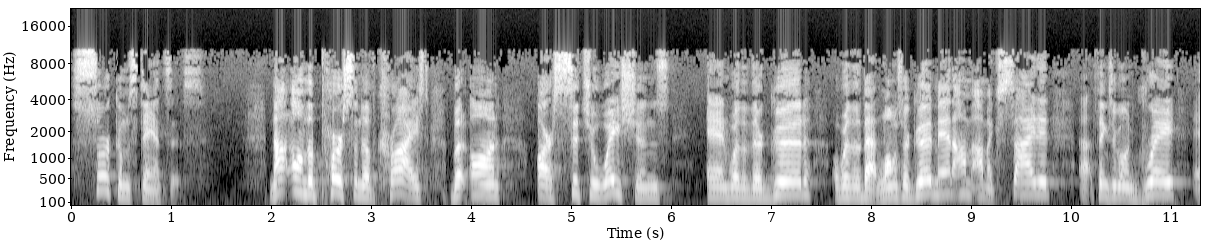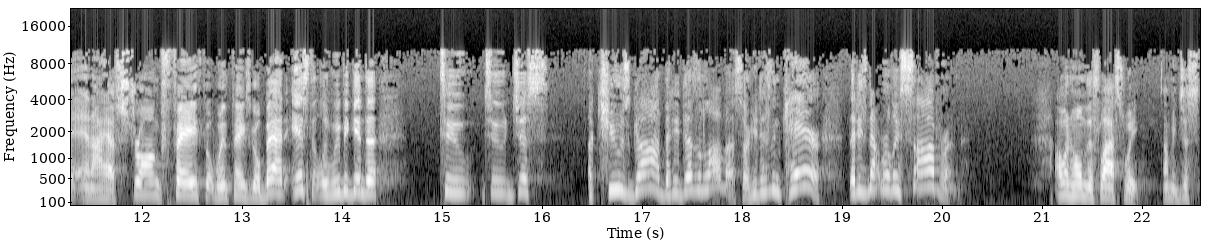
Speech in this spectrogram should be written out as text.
circumstances. Not on the person of Christ, but on our situations and whether they're good or whether they're bad. As long as they're good, man, I'm, I'm excited. Uh, things are going great, and I have strong faith. But when things go bad, instantly we begin to, to, to just accuse God that He doesn't love us or He doesn't care, that He's not really sovereign. I went home this last week. I mean, just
